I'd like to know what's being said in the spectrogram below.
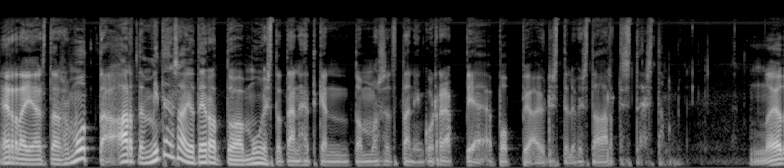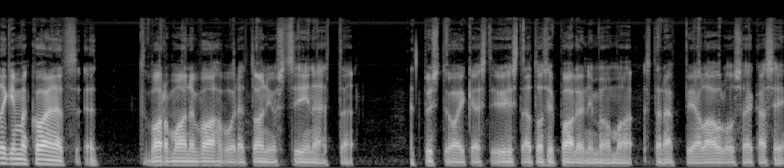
herranjestas. Mutta Artem, miten sä aiot erottua muista tämän hetken tuommoisesta niin kuin räppiä ja poppia yhdistelevistä artisteista? No jotenkin mä koen, että, että varmaan ne vahvuudet on just siinä, että, että pystyy oikeasti yhdistämään tosi paljon nimenomaan sitä räppiä ja laulua sekaisin.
